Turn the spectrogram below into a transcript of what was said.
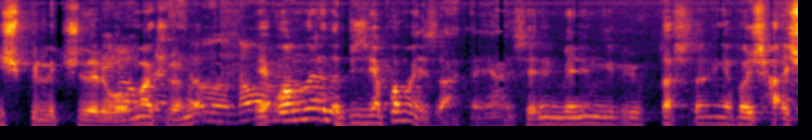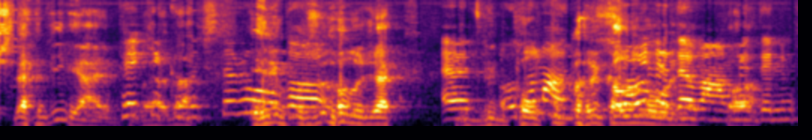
işbirlikçileri olmak zorunda. o da E onları da biz yapamayız zaten. Yani senin benim gibi yurttaşların yapacağı işler değil yani. Peki, Bunlar da Kılıçdaroğlu da- uzun olacak. Evet, o zaman şöyle devam falan. edelim.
